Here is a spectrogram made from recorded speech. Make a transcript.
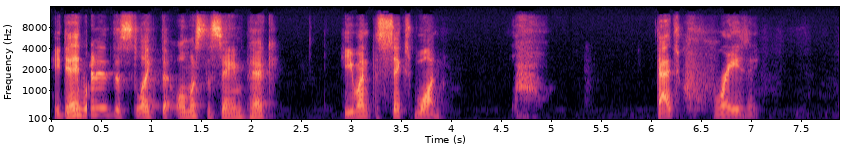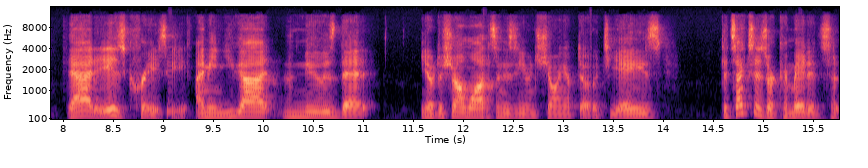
He did. He went in this like the almost the same pick. He went the six one. Wow. That's crazy. That is crazy. I mean, you got the news that you know Deshaun Watson isn't even showing up to OTAs. The Texans are committed to,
